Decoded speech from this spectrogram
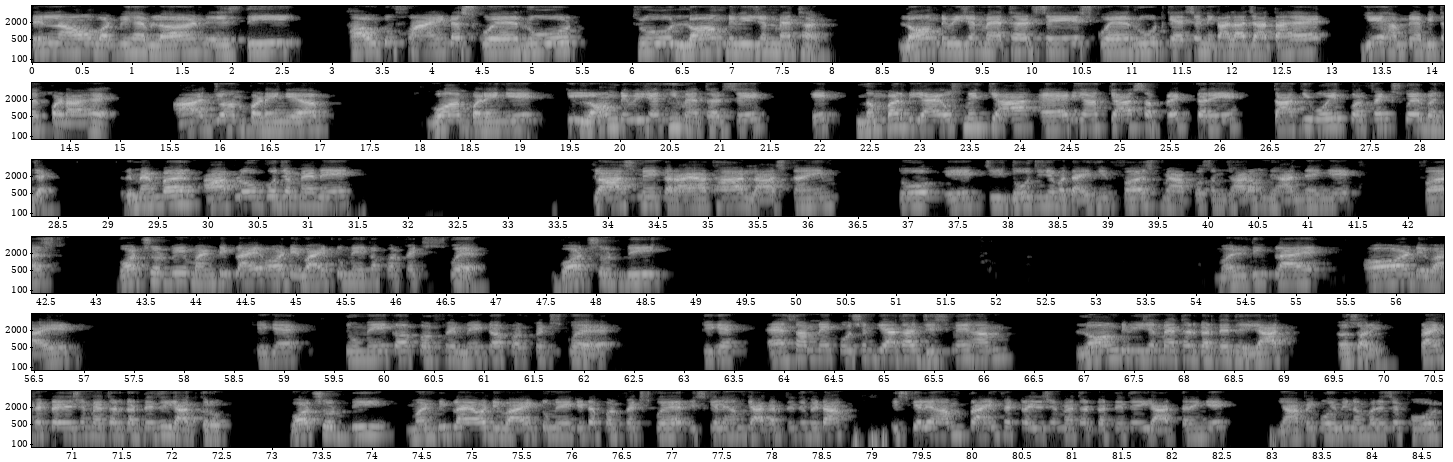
till now, what we have learned is the how to find a square root through long division method. Long division method से square root कैसे निकाला जाता है, ये हमने अभी तक पढ़ा है। आज जो हम पढ़ेंगे अब, वो हम पढ़ेंगे कि लॉन्ग डिवीज़न ही मेथड से एक नंबर दिया है, उसमें क्या ऐड या क्या सब्ट्रैक्ट करें ताकि वो एक परफेक्ट स्क्वायर बन जाए। रिमेंबर आप लोगों को जब मैंने क्लास में कराया था लास्ट टाइम तो एक चीज़ दो चीज़ें बताई थी। फ़र्स्ट मैं आपको समझा रहा हूँ, ध्यान देंगे। First what should be multiply और divide to make a perfect square what should be multiply और डिवाइड ठीक है? To make a perfect make a perfect square ठीक है? ऐसा हमने क्वेश्चन किया था जिसमें हम लॉन्ग डिवीज़न मेथड करते थे, याद सॉरी प्राइम फैक्टराइजेशन मेथड करते थे, याद करो। व्हाट शुड बी मल्टीप्लाई और divide to make it a perfect square इसके लिए हम क्या करते थे बेटा? इसके लिए हम प्राइम फैक्टराइजेशन मेथड करते थे, याद करेंगे? यहाँ पे कोई भी नंबर जैसे फोर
